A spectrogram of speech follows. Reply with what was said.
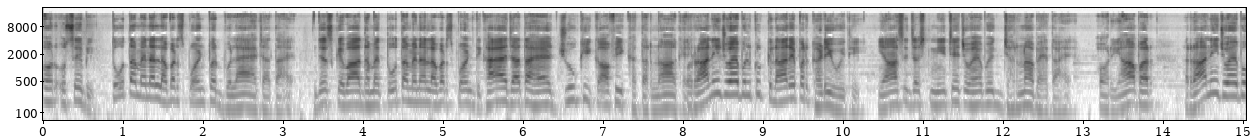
और उसे भी तोता मैना लवर्स पॉइंट पर बुलाया जाता है, जिसके बाद हमें तोता मैना लवर्स पॉइंट दिखाया जाता है, जो कि काफ़ी खतरनाक है। रानी जो है बिल्कुल किनारे पर खड़ी हुई थी। यहाँ से जस्ट नीचे जो है वो एक झरना बहता है। और यहाँ पर रानी जो है वो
